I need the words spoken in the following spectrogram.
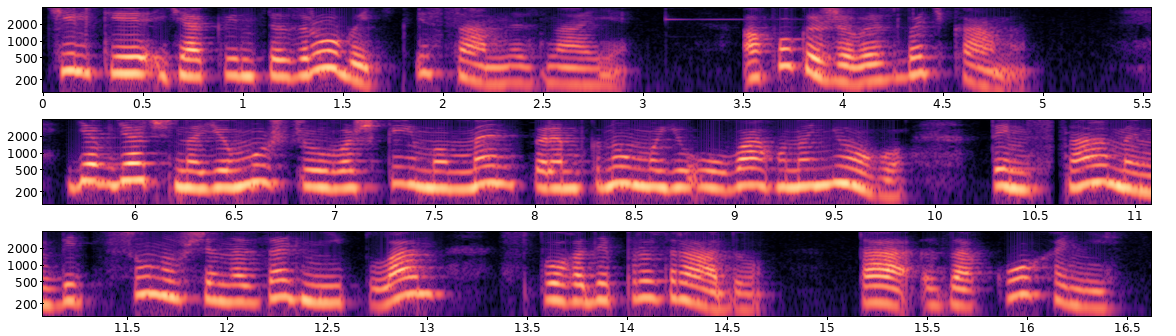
Тільки як він це зробить, і сам не знає, а поки живе з батьками. Я вдячна йому, що у важкий момент перемкнув мою увагу на нього, тим самим відсунувши на задній план спогади про зраду, та закоханість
